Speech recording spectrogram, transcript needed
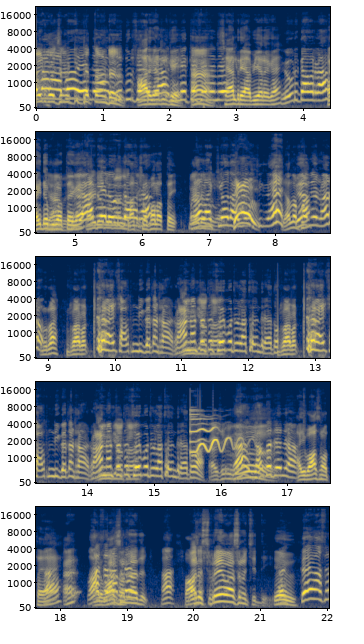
బయటకు వచ్చిన ఉంటారు. ఆరు గంటలకి. శాలరీ యాభై కావరా ఐదు డబ్బులు లక్ష? రూపాయలు వస్తాయి. సాగుతుంది రానంటే? చేపట్టు లాతోంది రాతో రాబట్ సాగుతుంది నీ గతంట రానంటే చేత? చేపట్టు లాతోంది రాతో అసలు అవి వాసన వస్తాయా? వాసన వాసన రాదు. రాదు. వాళ్ళు స్ప్రే వాసన వచ్చింది. పే వాసన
